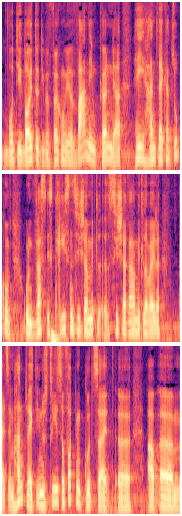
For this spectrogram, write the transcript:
wo die Leute, die Bevölkerung wir wahrnehmen können, ja, hey, Handwerk hat Zukunft. Und was ist krisensicherer mittel, äh, mittlerweile als im Handwerk? Die Industrie ist sofort in Kurzzeit äh, ähm,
